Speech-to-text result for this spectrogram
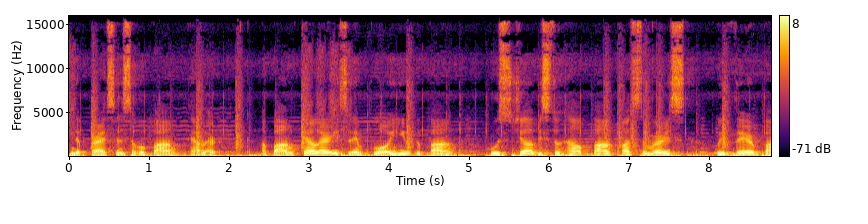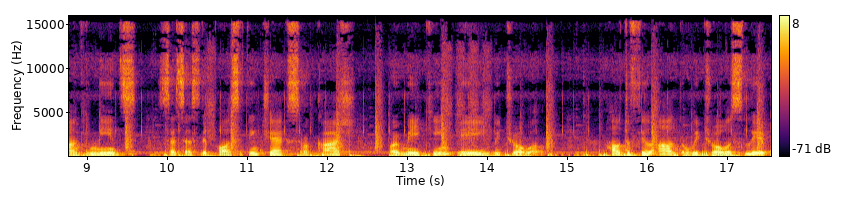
in the presence of a bank teller. A bank teller is an employee of the bank whose job is to help bank customers with their banking needs, such as depositing checks or cash or making a withdrawal. How to fill out a withdrawal slip?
